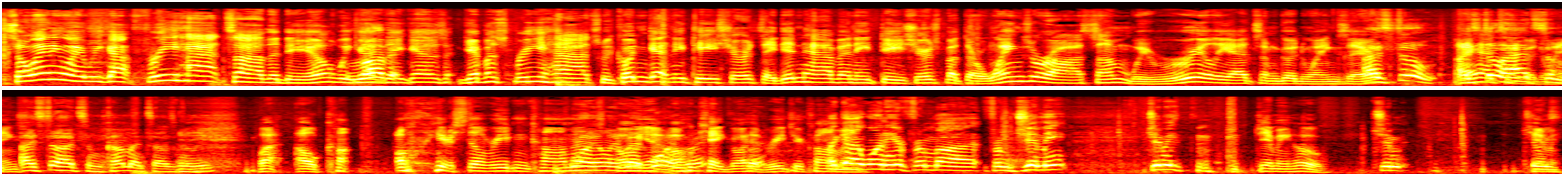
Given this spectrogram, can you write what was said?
so anyway, we got free hats out of the deal. We got Love they it. give us, give us free hats. We couldn't get any T-shirts. They didn't have any T-shirts, but their wings were awesome. We really had some good wings there. I still, I, I had still some had good some. wings. I still had some comments I was going to read. what? Oh, com- oh, you're still reading comments. Well, I only oh read yeah. one, right? okay, go ahead. Right? Read your I got one here from uh, from Jimmy. Jimmy, Jimmy, who? Jimmy. Jimmy.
